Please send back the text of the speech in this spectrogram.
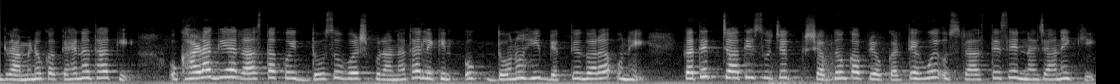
ग्रामीणों का कहना था कि उखाड़ा गया रास्ता कोई 200 वर्ष पुराना था, लेकिन उक्त दोनों ही व्यक्तियों द्वारा उन्हें कथित जाति सूचक शब्दों का प्रयोग करते हुए उस रास्ते से न जाने की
